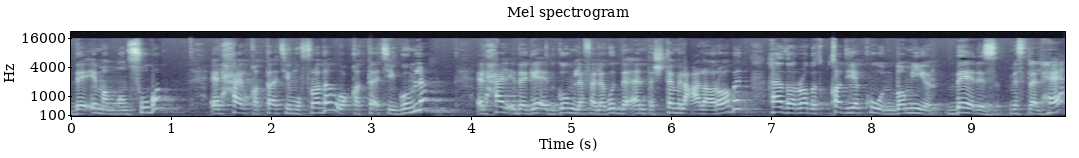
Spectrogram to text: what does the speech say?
دائما منصوبة. الحال قد تأتي مفردة وقد تأتي جملة. الحال إذا جاءت جملة فلا بد أن تشتمل على رابط. هذا الرابط قد يكون ضمير بارز مثل الهاء.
